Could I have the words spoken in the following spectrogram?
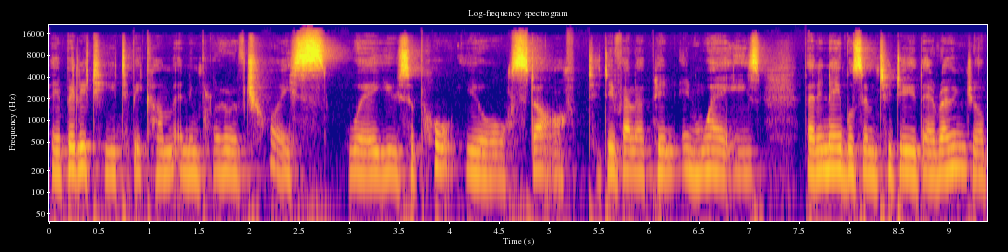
the ability to become an employer of choice where you support your staff to develop in, in ways that enables them to do their own job,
